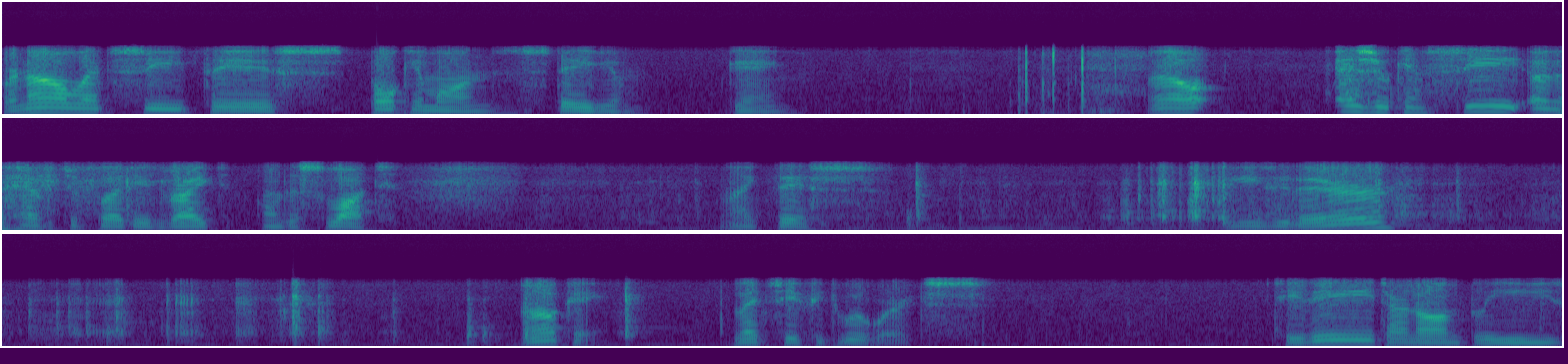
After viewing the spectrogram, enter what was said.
For now, let's see this Pokemon Stadium game. Well, as you can see, I'll have to put it right on the slot, like this. Easy there. Okay, let's see if it will works. TV, turn on, please.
